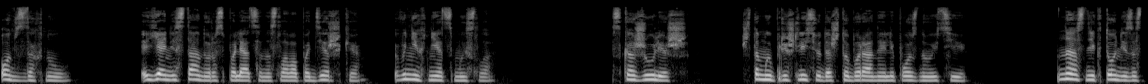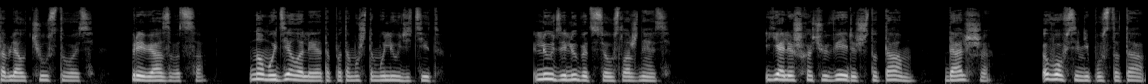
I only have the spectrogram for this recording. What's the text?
Он вздохнул. Я не стану распаляться на слова поддержки. В них нет смысла. Скажу лишь, что мы пришли сюда, чтобы рано или поздно уйти. Нас никто не заставлял чувствовать, привязываться. Но мы делали это, потому что мы люди, Тит. Люди любят все усложнять. Я лишь хочу верить, что там, дальше, вовсе не пустота,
